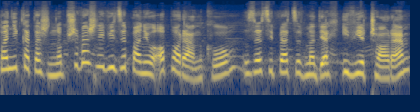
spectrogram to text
Pani Katarzyno, przeważnie widzę Panią o poranku z racji pracy w mediach i wieczorem.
